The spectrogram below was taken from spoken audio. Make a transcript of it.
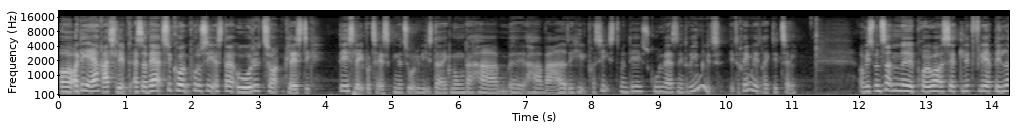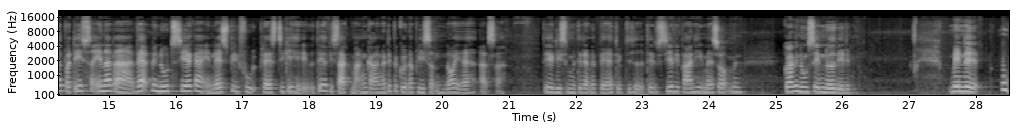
og, og det er ret slemt. Altså hvert sekund produceres der 8 ton plastik. Det er slag på tasken naturligvis. Der er ikke nogen, der har, øh, har vejet det helt præcist, men det skulle være sådan et rimeligt, et rimeligt rigtigt tal. Og hvis man sådan øh, prøver at sætte lidt flere billeder på det, så ender der hvert minut cirka en lastbil fuld plastik i havet. Det har vi sagt mange gange, og det begynder at blive sådan, nå ja, altså, det er ligesom det der med bæredygtighed. Det siger vi bare en hel masse om, men gør vi nogensinde noget ved det? Men, øh, uh,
